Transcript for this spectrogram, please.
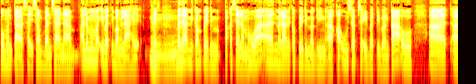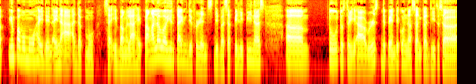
pumunta sa isang bansa na alam mo iba't ibang lahi. Like mm-hmm. madami kang pwedeng pakasalamuhaan, marami kang pwedeng maging uh, kausap sa iba't ibang tao at uh, yung pamumuhay din ay naa-adapt mo sa ibang lahi. Pangalawa, yung time difference, 'di ba sa Pilipinas, um 2 to 3 hours depende kung nasan ka dito sa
